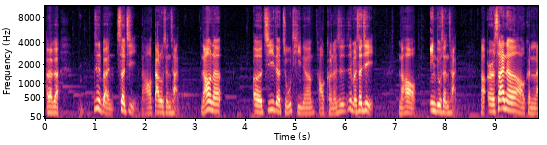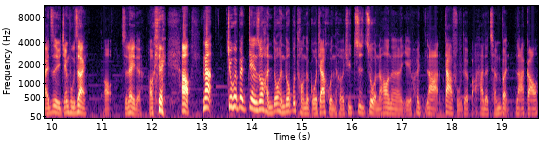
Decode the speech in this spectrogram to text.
啊不不，日本设计，然后大陆生产，然后呢耳机的主体呢好可能是日本设计，然后印度生产，然后耳塞呢好可能来自于柬埔寨哦之类的。OK，好那。就会被变成说很多很多不同的国家混合去制作，然后呢也会拉大幅的把它的成本拉高。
